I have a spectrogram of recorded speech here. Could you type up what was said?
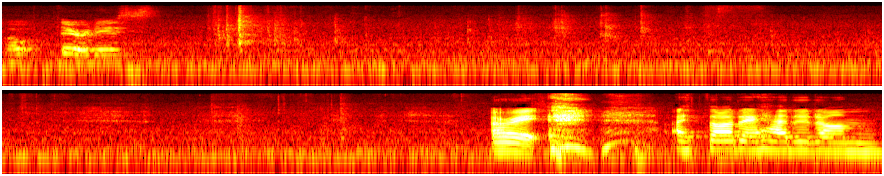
Oh, there it is. All right, I thought I had it on,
